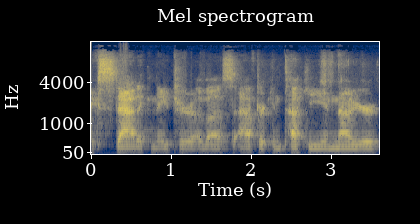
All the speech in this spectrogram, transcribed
ecstatic nature of us after Kentucky, and now you're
